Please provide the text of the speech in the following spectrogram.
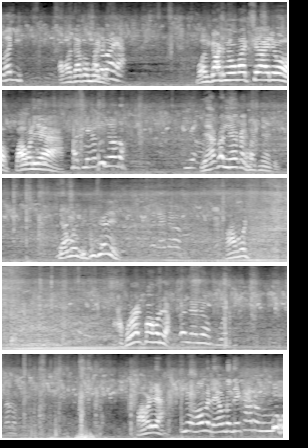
ભુવાજી અવાજ આપો મળ્યો વલગાડ નો અવાજ છે આ પાવળિયા. હાથ નાખી દોડો. નેકળ નેકળ હટ નેકળ. શ્યામણ લીધું છે ને હા રોજ. આ રોજ પાવળિયા. લે લે પાવળિયા. એને હવે લેવડો દેખાડો ને ઇને.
